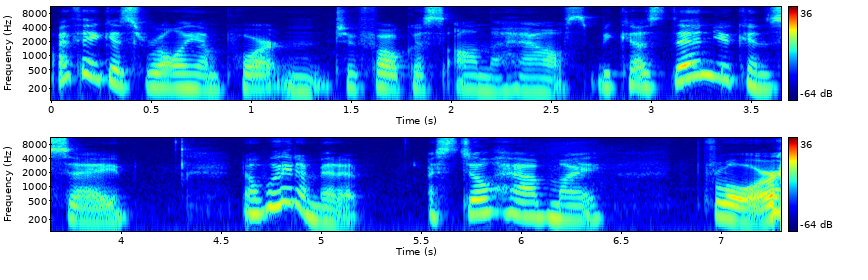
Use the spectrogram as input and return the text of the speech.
I think it's really important to focus on the house because then you can say, now, wait a minute, I still have my floor,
